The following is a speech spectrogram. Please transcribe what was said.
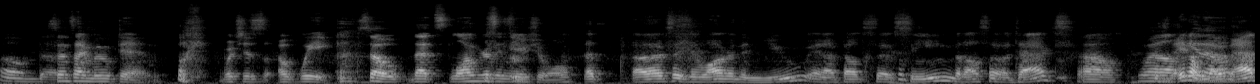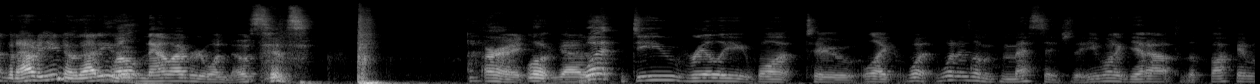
Oh, no. since I moved in, which is a week. So that's longer than usual. That's I would say they're longer than you, and I felt so seen, but also attacked. Oh well, they don't you know. know that, but how do you know that either? Well, now everyone knows it. All right. look, guys. What do you really want to like? What what is a message that you want to get out to the fucking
